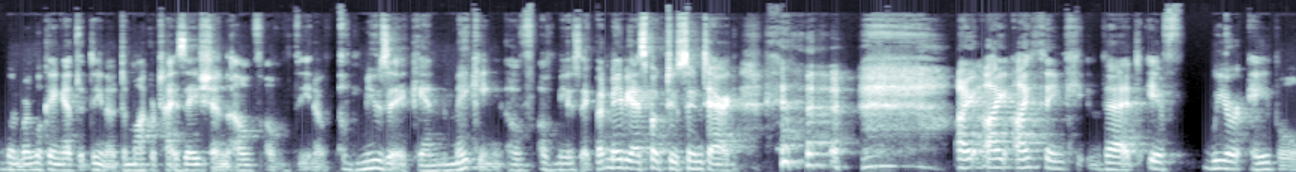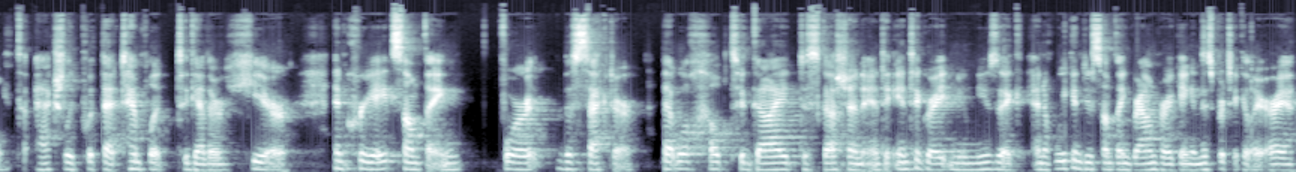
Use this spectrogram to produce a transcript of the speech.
when we're looking at the you know democratization of of you know of music and the making of of music. But maybe I spoke too soon, Tarik. I, I I think that if we are able to actually put that template together here and create something for the sector that will help to guide discussion and to integrate new music. And if we can do something groundbreaking in this particular area,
